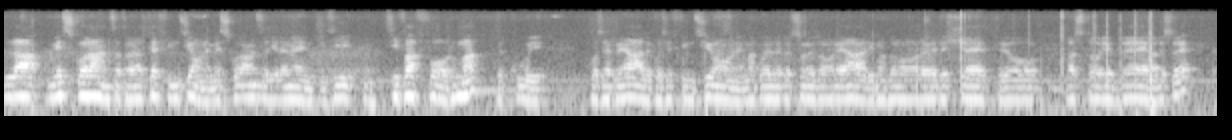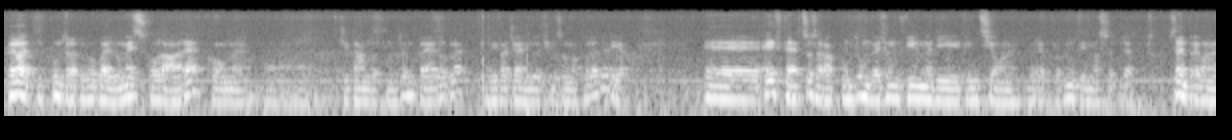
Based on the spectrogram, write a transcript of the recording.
la mescolanza tra realtà e finzione mescolanza di elementi si, si fa forma per cui cosa è reale, cosa è finzione ma quelle persone sono reali ma sono le avete scelte o la storia è vera però il punto era proprio quello mescolare come citando appunto Empedocle, rifacendoci insomma a quella teoria, e, e, il terzo sarà appunto invece un film di finzione, vero e proprio un film a soggetto, sempre con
